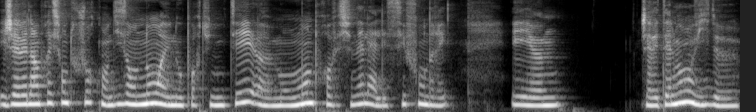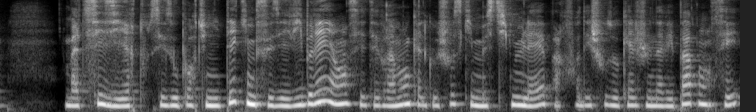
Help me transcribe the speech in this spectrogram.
Et j'avais l'impression toujours qu'en disant non à une opportunité, euh, mon monde professionnel allait s'effondrer. Et euh, j'avais tellement envie de, bah, de, saisir toutes ces opportunités qui me faisaient vibrer. Hein. C'était vraiment quelque chose qui me stimulait, parfois des choses auxquelles je n'avais pas pensé.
